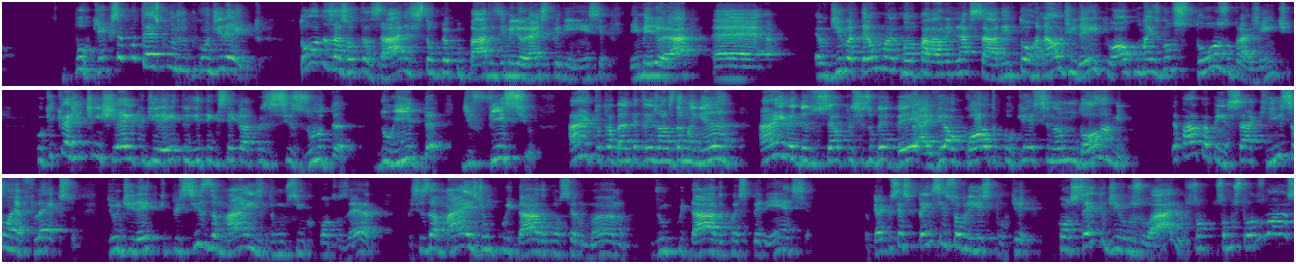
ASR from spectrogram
Por que, que isso acontece com, com direito? Todas as outras áreas estão preocupadas em melhorar a experiência, em melhorar, é, eu digo até uma, uma, palavra engraçada, em tornar o direito algo mais gostoso para a gente. Por que, que a gente enxerga que o direito tem que ser aquela coisa sisuda, doída, difícil? Ai, estou trabalhando até três horas da manhã. Ai, meu Deus do céu, preciso beber. Aí vira alcoólatra porque senão não dorme. Já pararam para pensar que isso é um reflexo de um direito que precisa mais de um 5.0? Precisa mais de um cuidado com o ser humano, de um cuidado com a experiência? Eu quero que vocês pensem sobre isso, porque o conceito de usuário somos todos nós.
